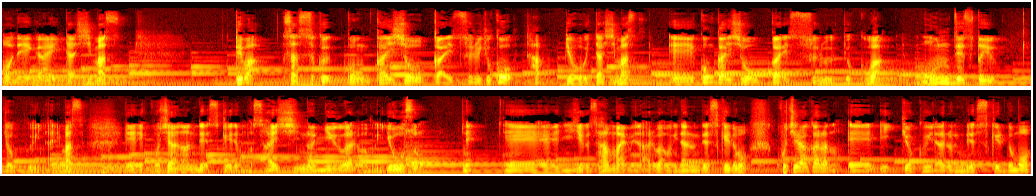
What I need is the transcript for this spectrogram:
お願いいたします。では早速今回紹介する曲を発表いたします、えー今回紹介する曲は「悶絶」という曲になります、えーこちらなんですけれども最新のニューアルバム「ヨーソロ」ね。えー23枚目のアルバムになるんですけれどもこちらからの、え1曲になるんですけれども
